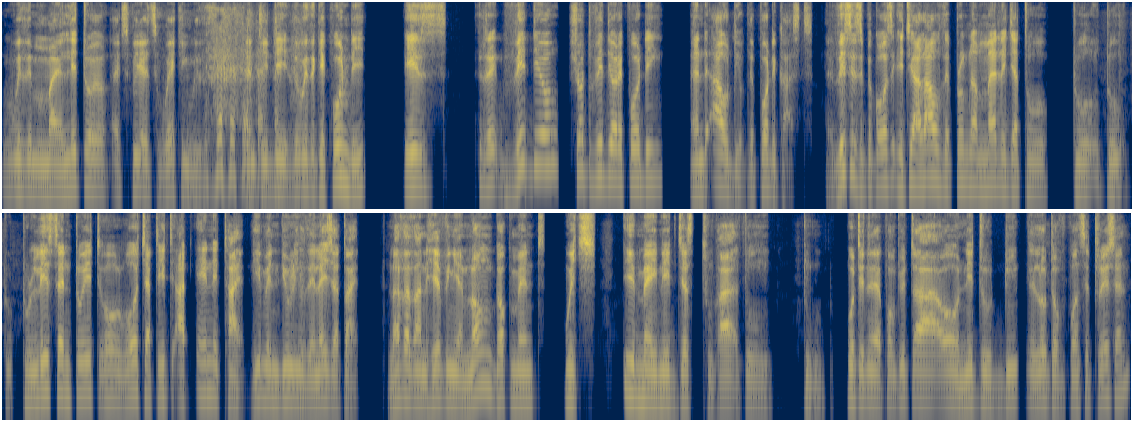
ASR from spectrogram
with my little experience working with NTD, with the Kikundi, is the video, short video recording, and audio, the podcast. This is because it allows the program manager to to to to, to listen to it or watch at it at any time, even during the leisure time rather than having a long document which he may need just to uh, to to put it in a computer or need to do a lot of concentration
